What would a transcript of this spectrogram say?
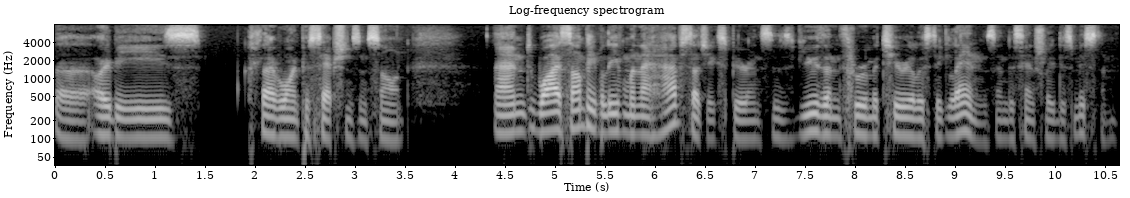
uh, OBEs, clairvoyant perceptions, and so on. And why some people, even when they have such experiences, view them through a materialistic lens and essentially dismiss them.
